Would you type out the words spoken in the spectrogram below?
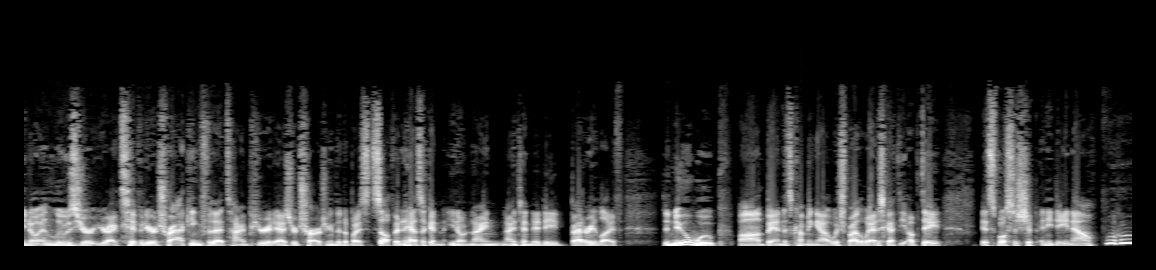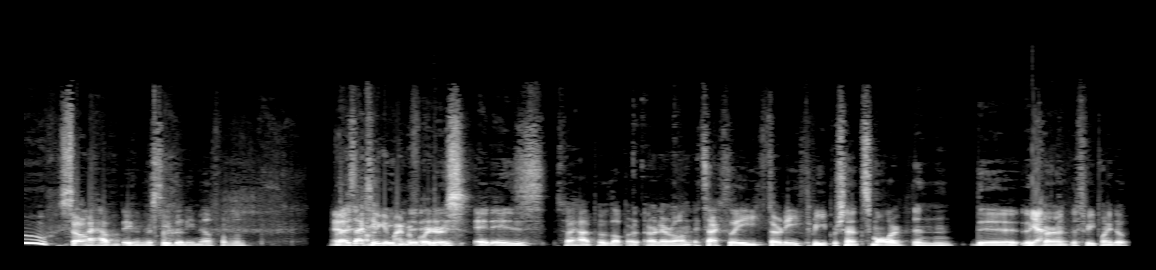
you know, and lose your, your activity or tracking for that time period as you're charging the device itself. And it has like a, you know, nine, nine, 10 day battery life. The new Whoop uh, band is coming out, which by the way, I just got the update. It's supposed to ship any day now. Woohoo! So I haven't even received an email from them. Yeah, I was actually reading that it is, it is, so I had pulled up earlier on. It's actually 33% smaller than the, the yeah. current, the 3.0.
